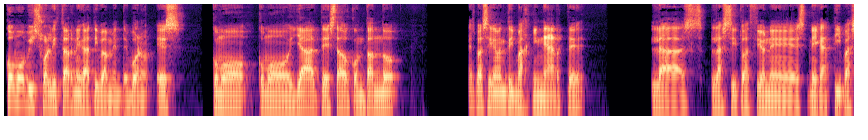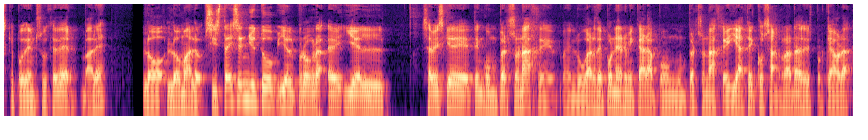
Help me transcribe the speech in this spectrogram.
cómo visualizar negativamente. Bueno, es como, como ya te he estado contando, es básicamente imaginarte las, las situaciones negativas que pueden suceder, ¿vale? Lo, malo. Si estáis en YouTube y el programa eh, y el. Sabéis que tengo un personaje. En lugar de poner mi cara, pongo un personaje y hace cosas raras. Es porque ahora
